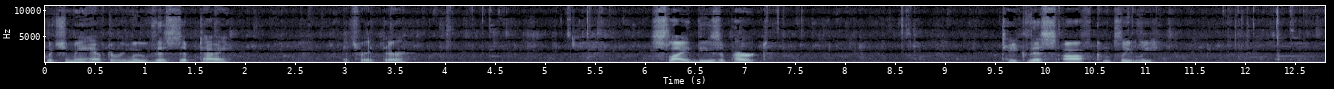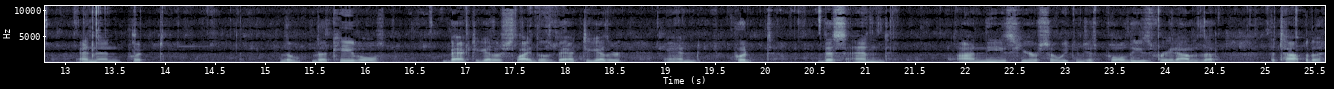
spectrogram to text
which you may have to remove this zip tie. That's right there. Slide these apart. Take this off completely and then put the, the cable back together, slide those back together and put this end on these here so we can just pull these right out of the, the top of the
